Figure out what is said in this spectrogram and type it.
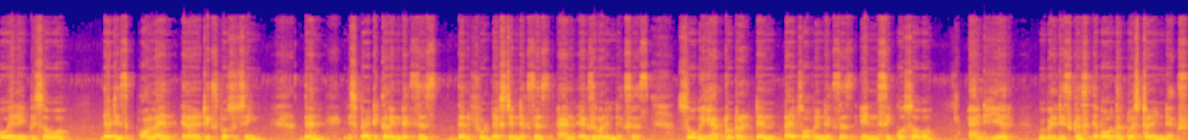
OLAP server that is online analytics processing then statistical indexes then full text indexes and XML indexes. So we have total 10 types of indexes in SQL server and here we will discuss about the cluster index.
